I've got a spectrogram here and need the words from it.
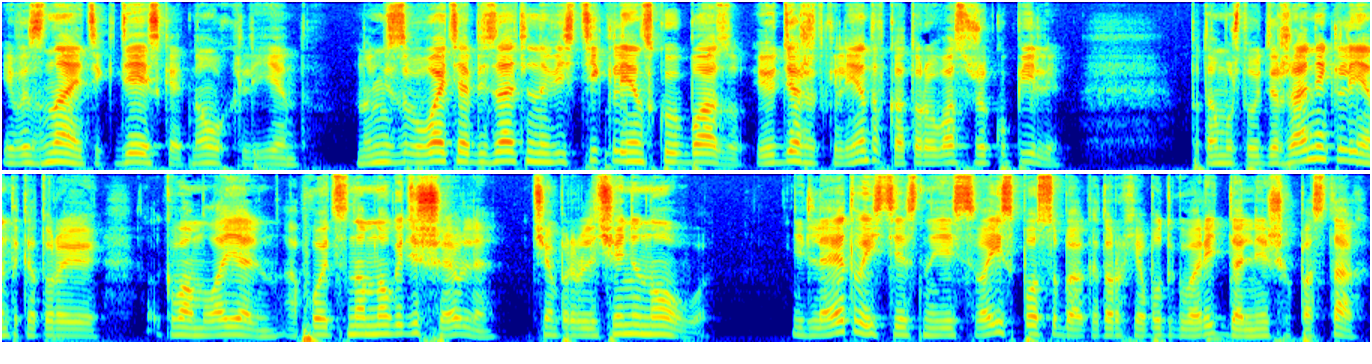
и вы знаете, где искать новых клиентов. Но не забывайте обязательно вести клиентскую базу и удерживать клиентов, которые у вас уже купили. Потому что удержание клиента, который к вам лоялен, обходится намного дешевле, чем привлечение нового. И для этого, естественно, есть свои способы, о которых я буду говорить в дальнейших постах.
